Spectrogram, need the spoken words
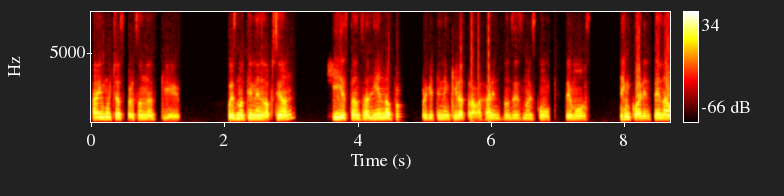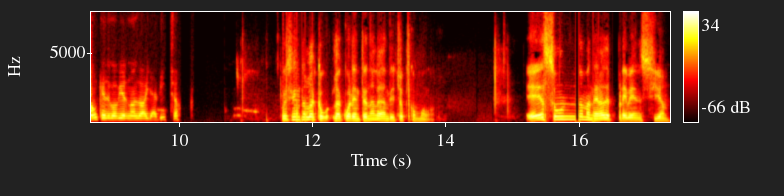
hay muchas personas que pues no tienen la opción y están saliendo porque tienen que ir a trabajar, entonces no es como que estemos en cuarentena, aunque el gobierno lo haya dicho. Pues sí, no, la, cu- la cuarentena la han dicho como... Es una manera de prevención.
